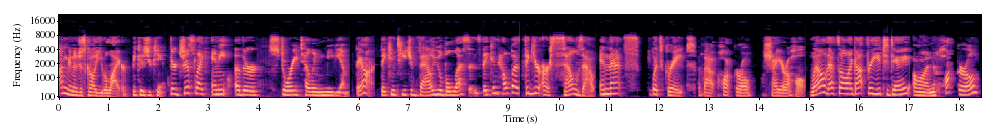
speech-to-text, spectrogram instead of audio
I'm going to just call you a liar because you can't. They're just like any other storytelling medium. They are. They can teach valuable lessons. They can help us figure ourselves out. And that's what's great about Hawkgirl. Shira Hall. Well, that's all I got for you today on Hawkgirl.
